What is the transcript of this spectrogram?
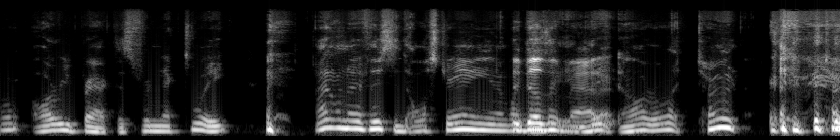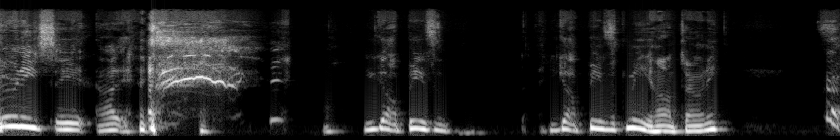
I'll, I'll re-practice for next week. I don't know if this is Australian. It doesn't matter. All right, Tony. Tony said, I, "You got beef. With, you got beef with me, huh, Tony?" Oh,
